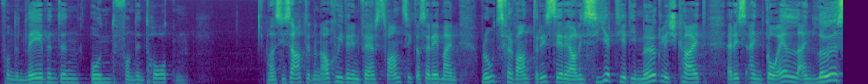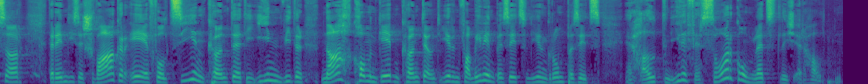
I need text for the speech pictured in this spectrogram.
von den Lebenden und von den Toten. Weil sie sagte dann auch wieder in Vers 20, dass er eben ein Blutsverwandter ist. Er realisiert hier die Möglichkeit, er ist ein Goel, ein Löser, der eben diese Schwagerehe vollziehen könnte, die ihnen wieder Nachkommen geben könnte und ihren Familienbesitz und ihren Grundbesitz erhalten, ihre Versorgung letztlich erhalten.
